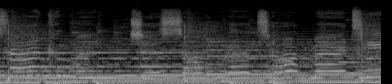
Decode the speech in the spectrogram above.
แสงของมันจะส่องประทับมาที่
